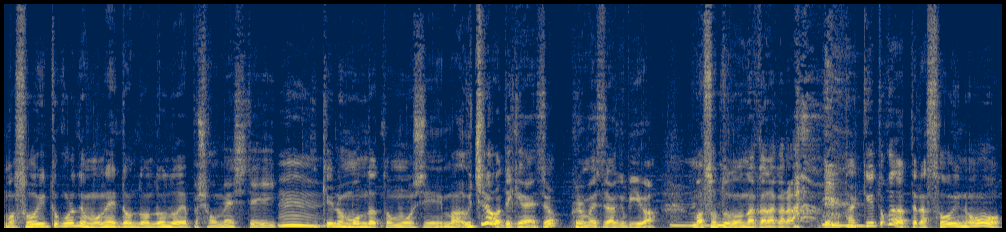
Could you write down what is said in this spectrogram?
まあ、そういうところでもね、どんどんどんどんやっぱ証明していけるもんだと思うし、うん、まあ、うちらはできないですよ、車椅子ラグビーは。まあ、外の中だから。でも、卓球とかだったら そういうのを、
